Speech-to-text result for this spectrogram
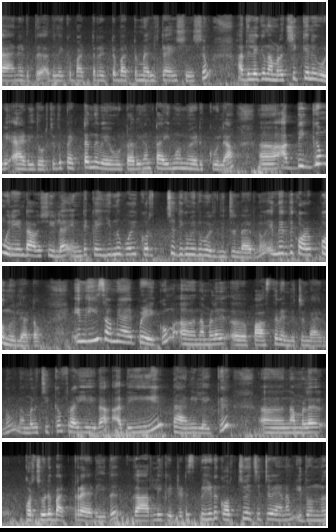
പാൻ എടുത്ത് അതിലേക്ക് ബട്ടർ ഇട്ട് ബട്ടർ മെൽറ്റായ ശേഷം അതിലേക്ക് നമ്മൾ ചിക്കന് കൂടി ആഡ് ചെയ്ത് കൊടുത്തു. ഇത് പെട്ടെന്ന് വേവ് കിട്ടും. അധികം ടൈമൊന്നും എടുക്കില്ല അധികം മുരിയേണ്ട ആവശ്യമില്ല. എന്റെ കയ്യിൽ നിന്ന് പോയി കുറച്ചധികം ഇത് മുരിഞ്ഞിട്ടുണ്ടായിരുന്നു. എന്നിരുത്തി കുഴപ്പമൊന്നുമില്ല കേട്ടോ. ഈ സമയം ആയപ്പോഴേക്കും നമ്മൾ പാസ്ത വെന്തിട്ടുണ്ടായിരുന്നു. നമ്മൾ ചിക്കൻ ഫ്രൈ ചെയ്ത അതേ പാനിലേക്ക് നമ്മൾ കുറച്ചുകൂടി ബട്ടർ ആഡ് ചെയ്ത് ഗാർലിക് ഇട്ടിട്ട് സ്പീഡ് കുറച്ച് വെച്ചിട്ട് വേണം ഇതൊന്ന്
